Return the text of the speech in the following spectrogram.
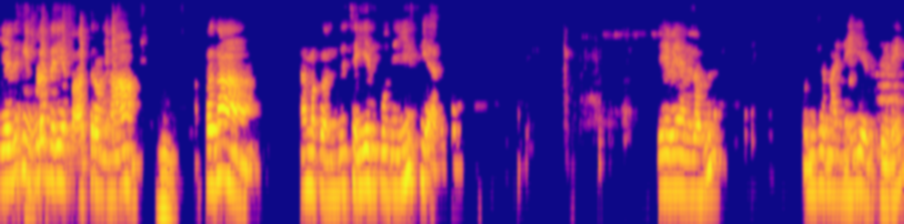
எதுக்கு இவ்வளவு பெரிய பாத்திரம்னா. அப்பதான் நமக்கு வந்து செய்யறதுக்கு கொஞ்சம் ஈஸியா இருக்கும். தேவையான அளவு கொஞ்சமா நெய் எடுத்துக்கிறேன்.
